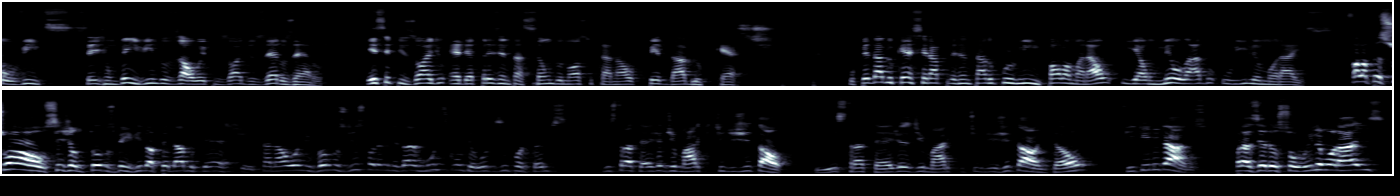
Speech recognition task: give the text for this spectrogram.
ouvintes! Sejam bem-vindos ao episódio 00. Esse episódio é de apresentação do nosso canal PWCast. O PWCast será apresentado por mim, Paulo Amaral, e ao meu lado, William Moraes. Fala pessoal, sejam todos bem-vindos ao PWCast, canal onde vamos disponibilizar muitos conteúdos importantes de estratégia de marketing digital e estratégias de marketing digital. Então, fiquem ligados. Prazer, eu sou o William Moraes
